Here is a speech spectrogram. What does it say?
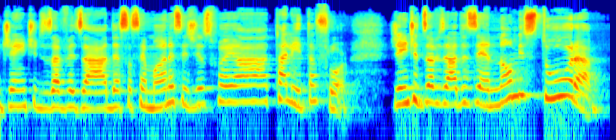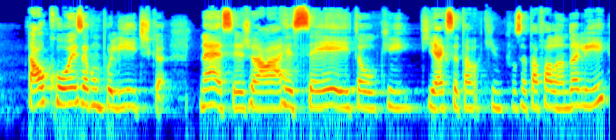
gente desavisada. Essa semana, esses dias, foi a Talita Flor. Gente desavisada dizendo: não mistura tal coisa com política, né? Seja a receita ou o que, que é que você está que você tá falando ali,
